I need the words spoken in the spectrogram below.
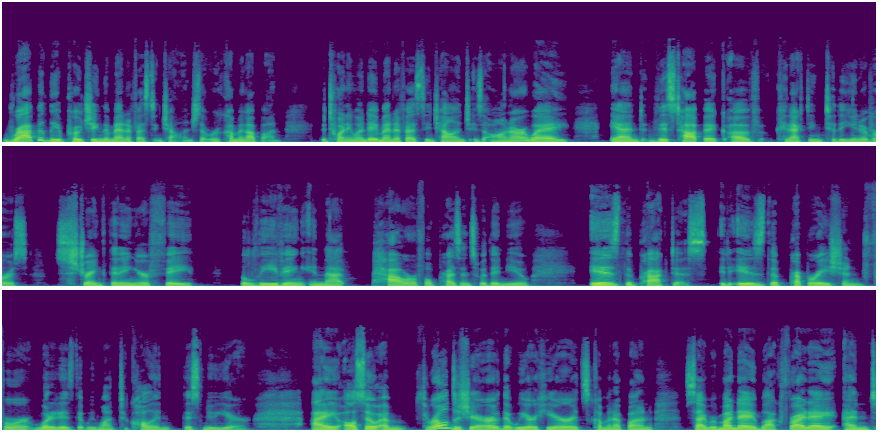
rapidly approaching the manifesting challenge that we're coming up on. The 21 day manifesting challenge is on our way. And this topic of connecting to the universe, strengthening your faith, believing in that powerful presence within you is the practice. It is the preparation for what it is that we want to call in this new year. I also am thrilled to share that we are here. It's coming up on Cyber Monday, Black Friday. And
